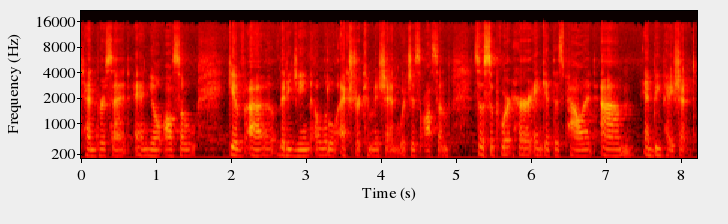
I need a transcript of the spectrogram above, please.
10%, and you'll also give uh, Betty Jean a little extra commission, which is awesome. So support her and get this palette, um, and be patient.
